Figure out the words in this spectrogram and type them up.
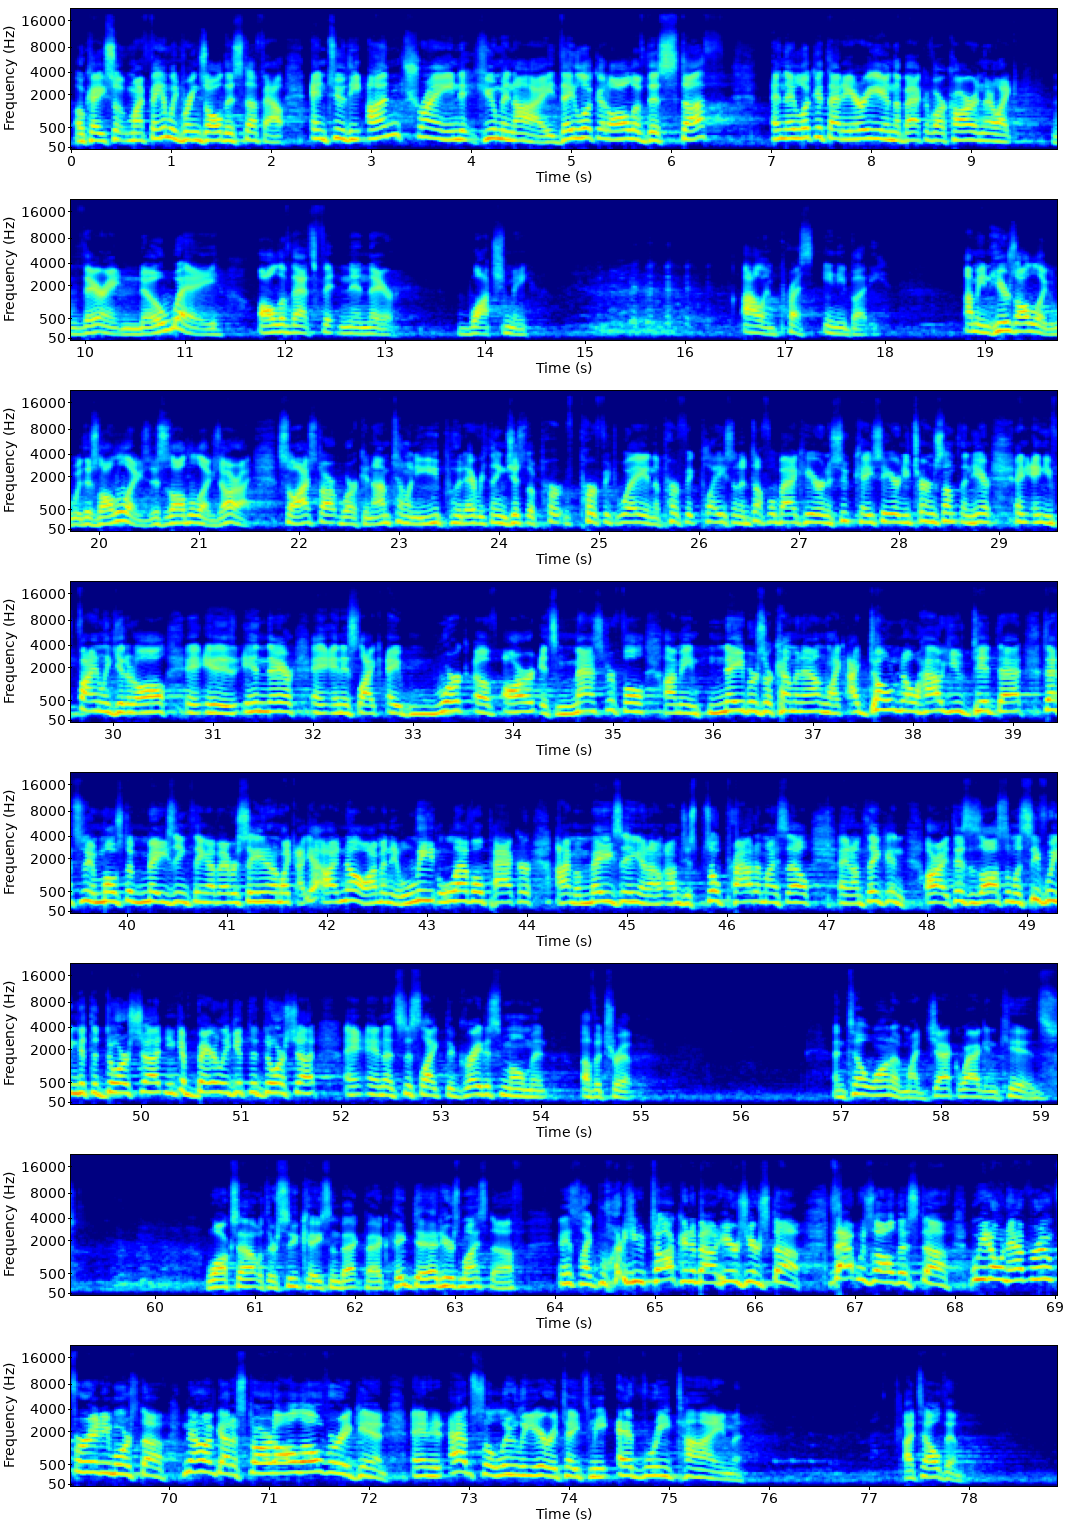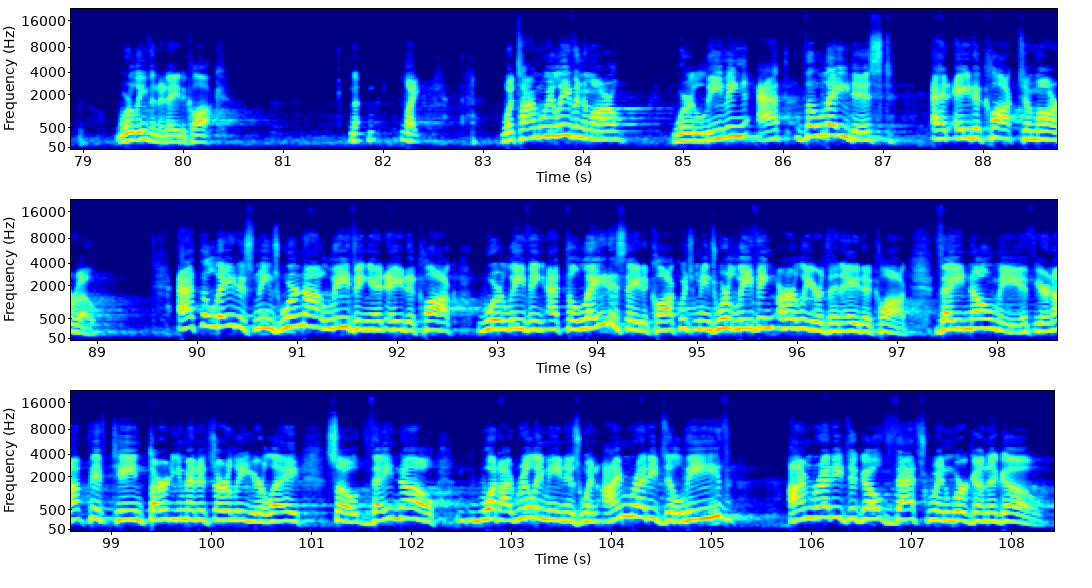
Okay, so my family brings all this stuff out, and to the untrained human eye, they look at all of this stuff and they look at that area in the back of our car and they're like, there ain't no way all of that's fitting in there. Watch me. I'll impress anybody. I mean, here's all the luggage. This is all the luggage. This is all the luggage. All right. So I start working. I'm telling you, you put everything just the per- perfect way in the perfect place in a duffel bag here and a suitcase here, and you turn something here, and, and you finally get it all in there. And it's like a work of art. It's masterful. I mean, neighbors are coming out and like, I don't know how you did that. That's the most amazing thing I've ever seen. And I'm like, yeah, I know. I'm an elite level packer. I'm amazing, and I'm just so proud of myself. And I'm thinking, all right, this is all awesome. Let's see if we can get the door shut. And you can barely get the door shut. And, and it's just like the greatest moment of a trip. Until one of my jackwagon kids walks out with their suitcase and backpack. Hey, Dad, here's my stuff. And it's like, what are you talking about? Here's your stuff. That was all this stuff. We don't have room for any more stuff. Now I've got to start all over again. And it absolutely irritates me every time. I tell them, we're leaving at 8 o'clock. Like, what time are we leaving tomorrow? We're leaving at the latest at 8 o'clock tomorrow. At the latest means we're not leaving at 8 o'clock. We're leaving at the latest 8 o'clock, which means we're leaving earlier than 8 o'clock. They know me. If you're not 15, 30 minutes early, you're late. So they know. What I really mean is when I'm ready to leave, I'm ready to go, that's when we're going to go.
